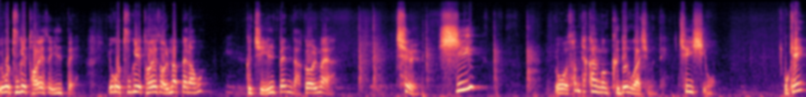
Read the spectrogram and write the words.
요거 두 개 더해서 1 빼. 요거 두 개 더해서 얼마 빼라고? 그치, 1 뺀다. 그럼 얼마야? 7. C. 요거 선택하는 건 그대로 가시면 돼. 7C5. 오케이?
